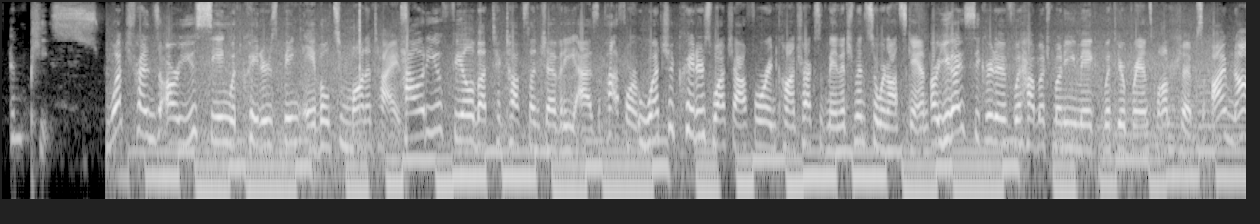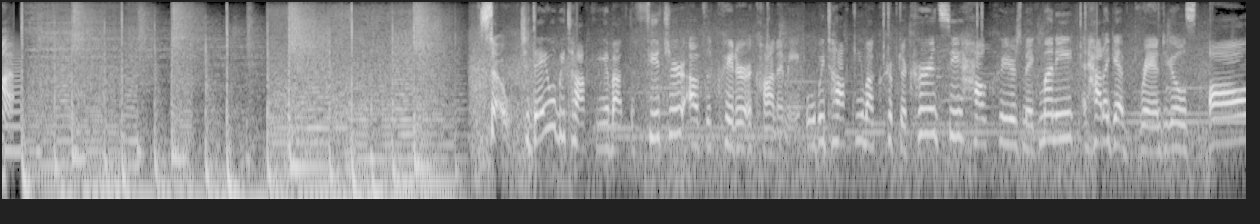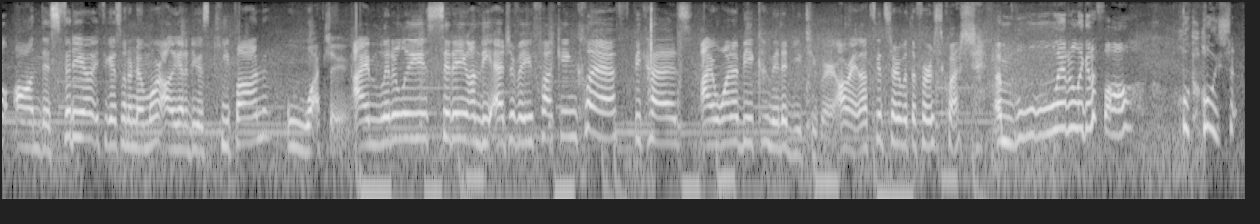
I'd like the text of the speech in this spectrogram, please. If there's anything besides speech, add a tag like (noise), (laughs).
and peace. What trends are you seeing with creators being able to monetize? How do you feel about TikTok's longevity as a platform? What should creators watch out for in contracts with management so we're not scammed? Are you guys secretive with how much money you make with your brand sponsorships? I'm not. So today we'll be talking about the future of the creator economy. We'll be talking about cryptocurrency, how creators make money, and how to get brand deals all on this video. If you guys wanna know more, all you gotta do is keep on watching. I'm literally sitting on the edge of a fucking cliff because I wanna be a committed YouTuber. All right, let's get started with the first question. I'm literally gonna fall. holy shit.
